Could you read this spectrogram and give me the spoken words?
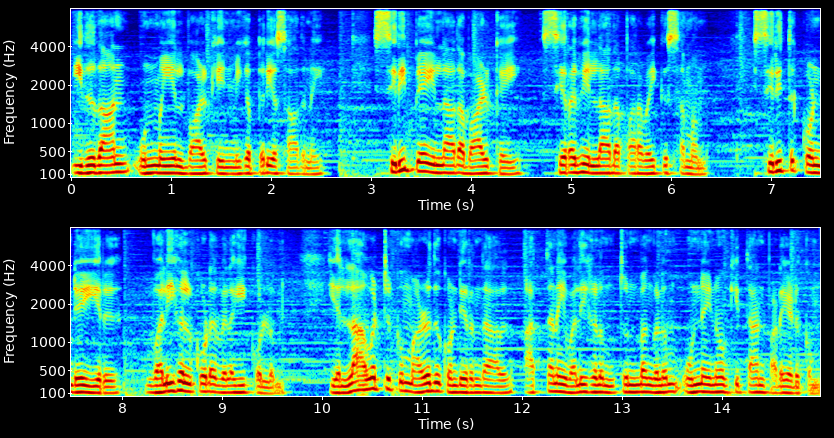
இதுதான் உண்மையில் வாழ்க்கையின் மிகப்பெரிய சாதனை. சிரிப்பே இல்லாத வாழ்க்கை சிறகு இல்லாத பறவைக்கு சமம். சிரித்துக்கொண்டே இரு வலிகள் கூட விலகி கொள்ளும். எல்லாவற்றுக்கும் அழுது கொண்டிருந்தால் அத்தனை வலிகளும் துன்பங்களும் உன்னை நோக்கித்தான் படையெடுக்கும்.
